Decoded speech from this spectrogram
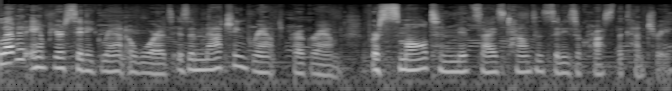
Levitt AMP Your City Grant Awards is a matching grant program for small to mid sized towns and cities across the country.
